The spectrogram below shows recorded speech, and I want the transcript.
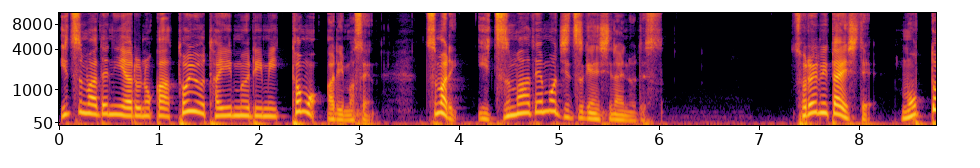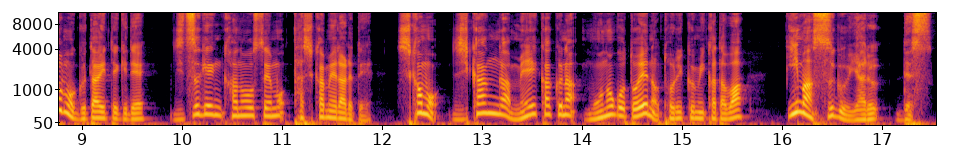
いつまでにやるのかというタイムリミットもありません。つまりいつまでも実現しないのです。それに対して最も具体的で実現可能性も確かめられてしかも時間が明確な物事への取り組み方は今すぐやるです。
